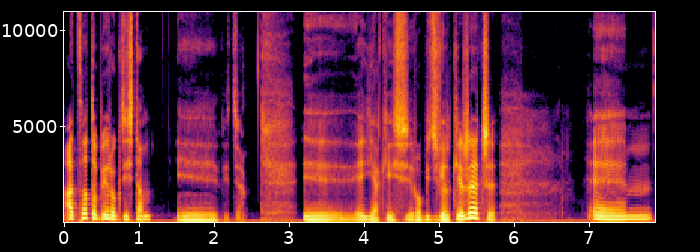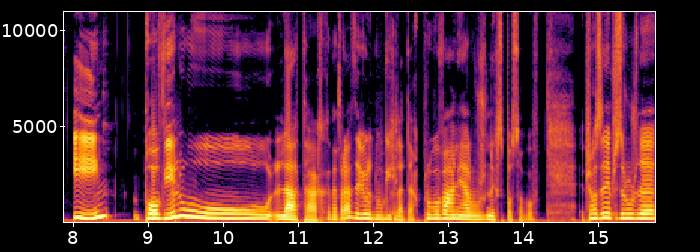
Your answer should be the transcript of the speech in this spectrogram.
a co dopiero gdzieś tam, yy, wiecie, jakieś robić wielkie rzeczy. I po wielu latach, naprawdę wielu długich latach, próbowania różnych sposobów, przechodzenia przez różne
